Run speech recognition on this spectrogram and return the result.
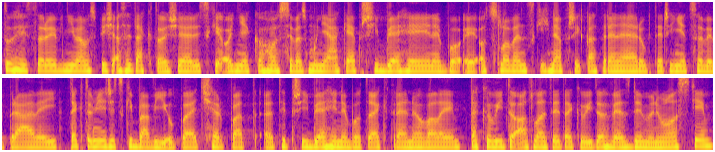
tu historii vnímám spíš asi takto, že vždycky od někoho si vezmu nějaké příběhy nebo i od slovenských například trenérů, kteří něco vyprávějí, tak to mě vždycky baví úplně čerpat eh, ty příběhy nebo to, jak trénovali takovýto atlety, takovýto hvězdy minulosti.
